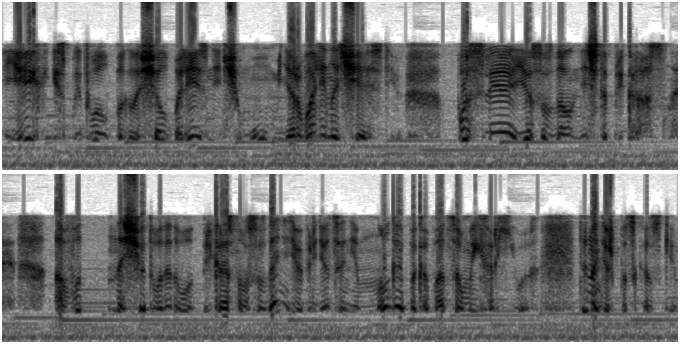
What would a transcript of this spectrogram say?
Я их испытывал, поглощал болезни, чуму, меня рвали на части. После я создал нечто прекрасное. А вот насчет вот этого вот прекрасного создания тебе придется немного покопаться в моих архивах. Ты найдешь подсказки.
